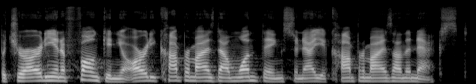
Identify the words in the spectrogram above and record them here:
but you're already in a funk and you already compromised on one thing. So now you compromise on the next.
